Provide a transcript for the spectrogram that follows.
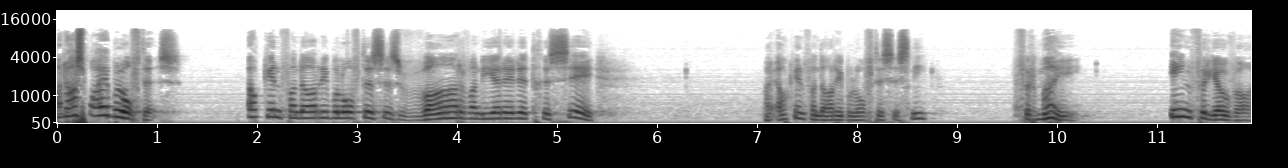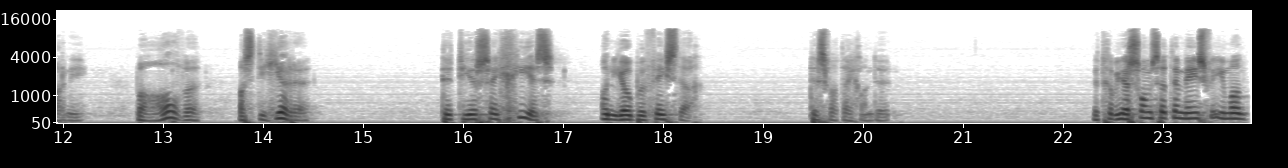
Maar daar's baie beloftes. Elkeen van daardie beloftes is waar want die Here het dit gesê. Maar elkeen van daardie beloftes is nie vir my en vir jou waar nie, behalwe as die Here dit deur sy gees aan jou bevestig. Dis wat hy gaan doen. Dit gebeur soms dat 'n mens vir iemand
